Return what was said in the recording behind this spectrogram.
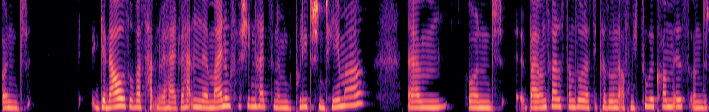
Und genau sowas hatten wir halt. Wir hatten eine Meinungsverschiedenheit zu einem politischen Thema. Ähm, und bei uns war das dann so, dass die Person auf mich zugekommen ist und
